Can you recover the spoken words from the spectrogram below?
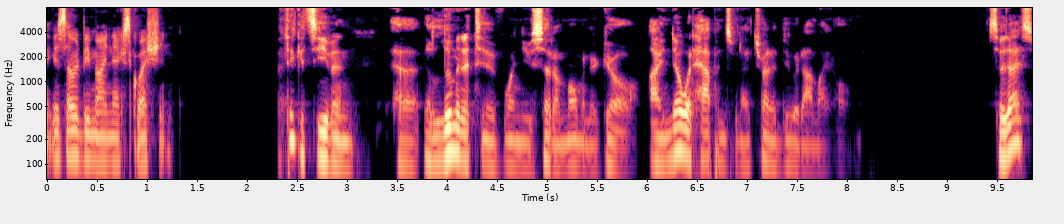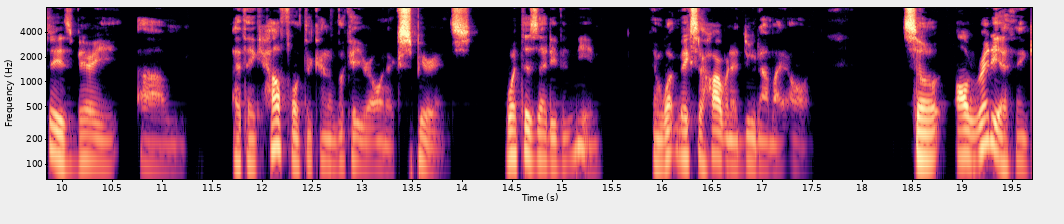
I guess that would be my next question. I think it's even uh, illuminative when you said a moment ago. I know what happens when I try to do it on my own. So that actually is very, um, I think, helpful to kind of look at your own experience. What does that even mean? And what makes it hard when I do it on my own? So already, I think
